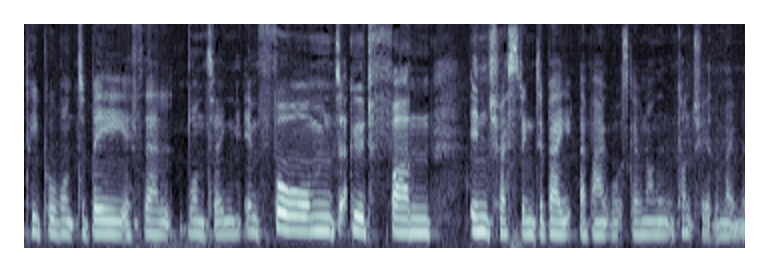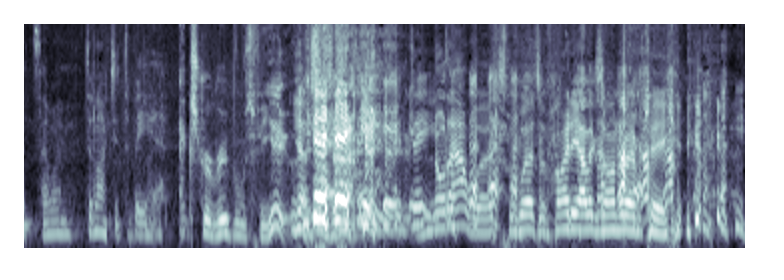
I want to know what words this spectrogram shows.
people want to be if they're wanting informed, good, fun, interesting debate about what's going on in the country at the moment. So I'm delighted to be here. Extra rubles for you. Yes, Indeed, indeed. Not our words, the words of Heidi Alexander MP.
